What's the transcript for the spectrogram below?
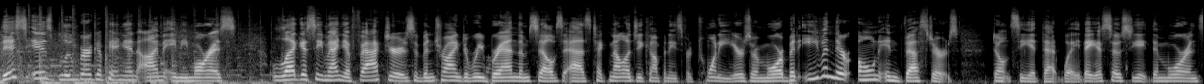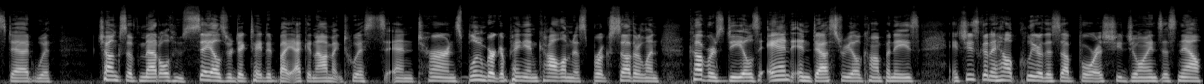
This is Bloomberg Opinion. I'm Amy Morris. Legacy manufacturers have been trying to rebrand themselves as technology companies for 20 years or more, but even their own investors don't see it that way. They associate them more instead with chunks of metal whose sales are dictated by economic twists and turns. Bloomberg opinion columnist Brooke Sutherland covers deals and industrial companies, and she's going to help clear this up for us. She joins us now.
